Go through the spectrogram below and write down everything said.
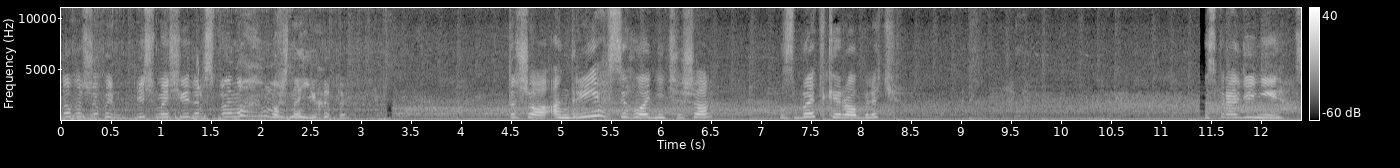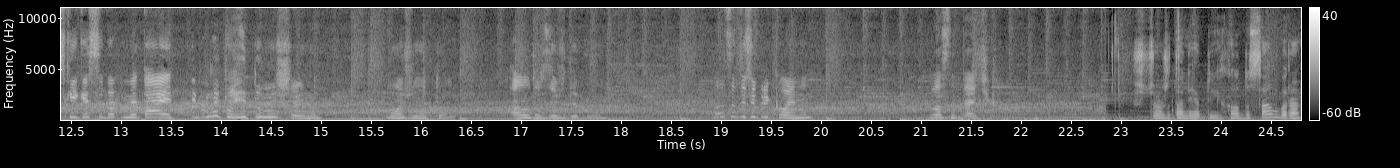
Добре, що хоч більш-менш вітер в спину можна їхати. То що, Андрій сьогодні чи що? Збитки роблять. Насправді ні. Скільки себе пам'ятаю і пам'ятаю ту машину. Може не ту, але тут завжди було. Але це дуже прикольно. Класна тачка. Що ж, далі я доїхала до Самбора,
